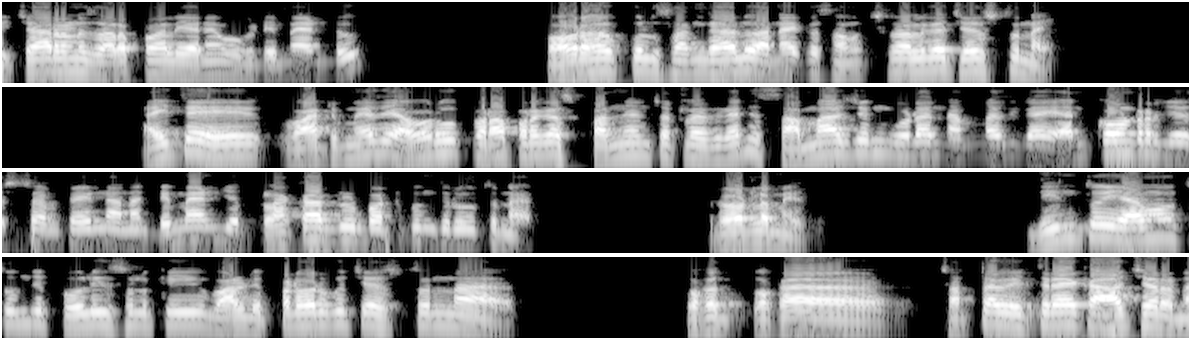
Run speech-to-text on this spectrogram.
విచారణ జరపాలి అనే ఒక డిమాండ్ పౌర హక్కుల సంఘాలు అనేక సంవత్సరాలుగా చేస్తున్నాయి. అయితే వాటి మీద ఎవరూ ప్రాపర్గా స్పందించట్లేదు కానీ సమాజం కూడా నెమ్మదిగా ఎన్కౌంటర్ చేసి చంపేయండి అన్న డిమాండ్ ప్లకార్డులు పట్టుకుని తిరుగుతున్నారు రోడ్ల మీద. దీంతో ఏమవుతుంది? పోలీసులకి వాళ్ళు ఇప్పటివరకు చేస్తున్న ఒక ఒక చట్ట వ్యతిరేక ఆచరణ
